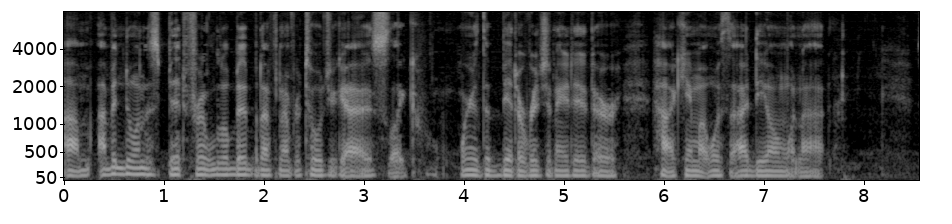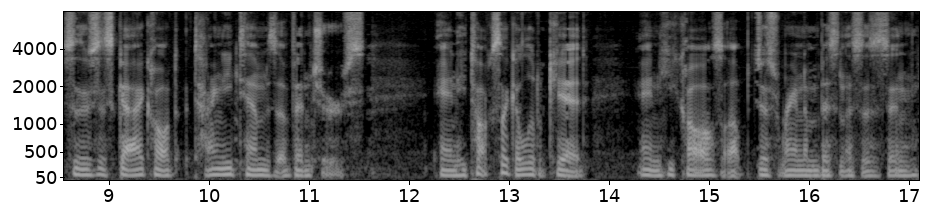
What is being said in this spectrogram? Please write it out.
Um, I've been doing this bit for a little bit, but I've never told you guys, like, where the bit originated or how I came up with the idea and whatnot. So there's this guy called Tiny Tim's Adventures, and he talks like a little kid, and he calls up just random businesses, and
